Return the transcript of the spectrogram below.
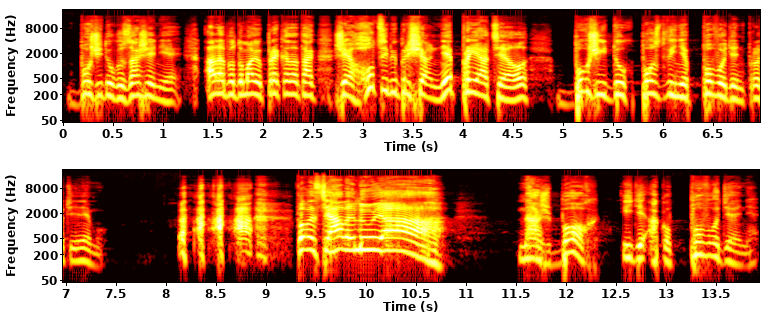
Boží duch zaženie. Alebo to majú prekladať tak, že hoci by prišiel nepriateľ, Boží duch pozdvihne povodeň proti nemu. Povedzte halleluja! Náš Boh ide ako povodeň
